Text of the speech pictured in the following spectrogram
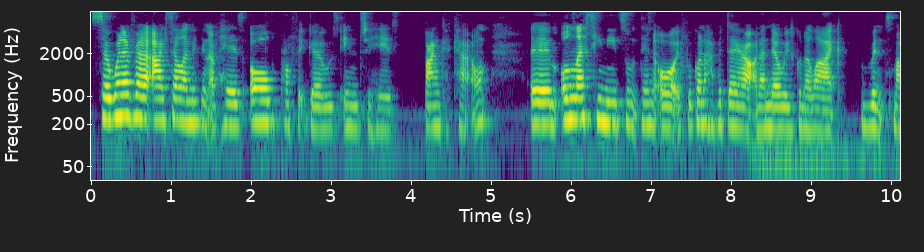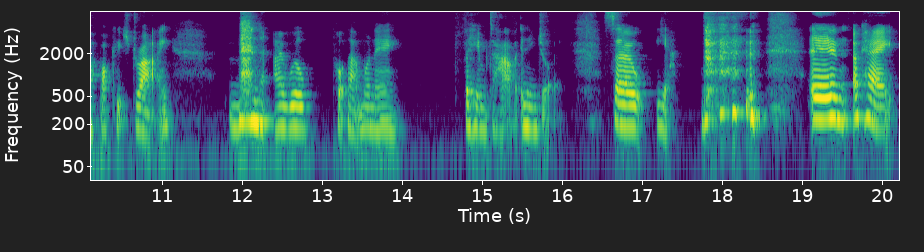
so whenever I sell anything of his, all the profit goes into his bank account. Um, unless he needs something or if we're going to have a day out and I know he's going to like rinse my pockets dry, then I will put that money for him to have and enjoy. So yeah. um, okay,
